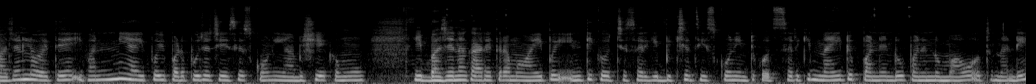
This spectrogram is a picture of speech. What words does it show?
భజనలో అయితే ఇవన్నీ అయిపోయి పడపూజ చేసేసుకొని అభిషేకము ఈ భజన కార్యక్రమం అయిపోయి ఇంటికి వచ్చేసరికి భిక్ష తీసుకొని ఇంటికి వచ్చేసరికి నైట్ పన్నెండు పన్నెండు మావు అవుతుందండి.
